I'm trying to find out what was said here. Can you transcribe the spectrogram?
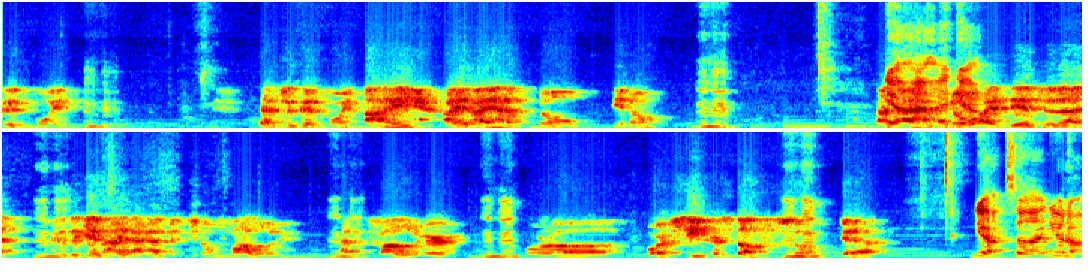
good point. hmm That's a good point. I I, I have no you know hmm I, Yeah, I have I- no yeah. idea to that because again I, I haven't you know followed hmm haven't followed her hmm or uh or seen her stuff. So Mhm. yeah. Yeah, so uh, you know,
